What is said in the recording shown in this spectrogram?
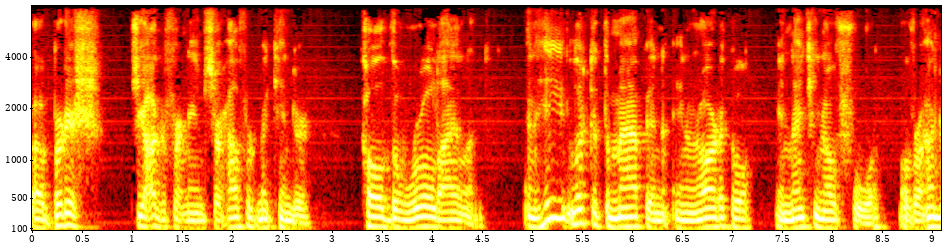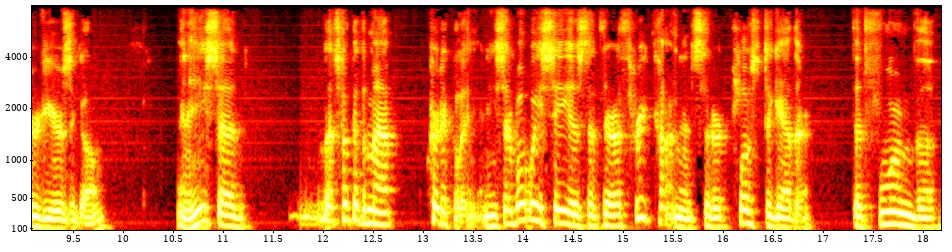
a, British geographer named Sir Halford Mackinder, called the World Island. And he looked at the map in, in an article in 1904, over 100 years ago, and he said, let's look at the map critically. And he said, what we see is that there are three continents that are close together that form the,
